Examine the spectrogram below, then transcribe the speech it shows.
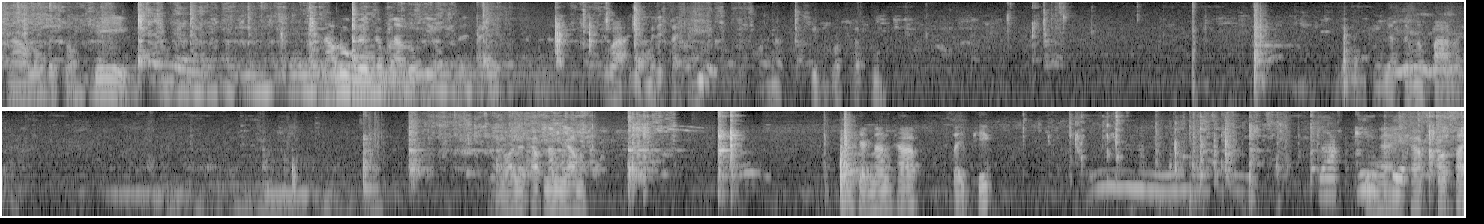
มะนาวลงไปสองซี่มะนาวลูกหนึงครับมะนาวลูกเดียวไม่ได้ใส่เยอะใส่มะนาวแต่ว่ายังไม่ได้ใส่ทั้งหมดขอนะชิมรสแป๊บนึงขออนุญาตเติมน้ำปลาหน่อยน้อยแล้วครับน้ำยำ จากนั้นครับ ใส่พริกอืมอยากกิเป็นนไงเผ็ดครับเขาใส่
